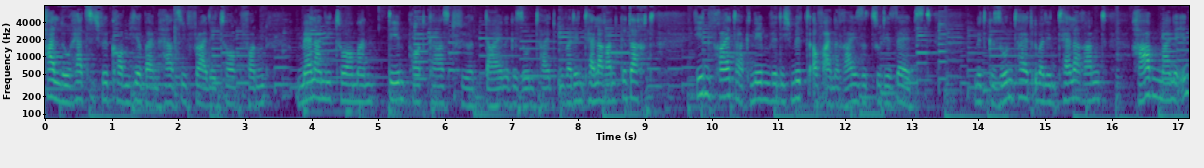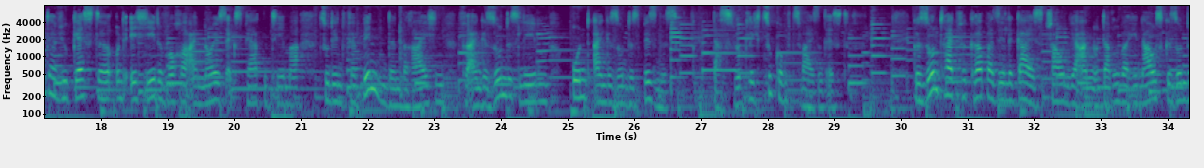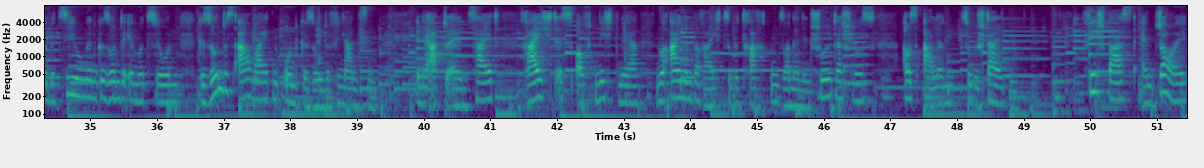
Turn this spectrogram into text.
Hallo, herzlich willkommen hier beim Healthy Friday Talk von Melanie Thormann, dem Podcast für deine Gesundheit über den Tellerrand gedacht. Jeden Freitag nehmen wir dich mit auf eine Reise zu dir selbst. Mit Gesundheit über den Tellerrand haben meine Interviewgäste und ich jede Woche ein neues Expertenthema zu den verbindenden Bereichen für ein gesundes Leben und ein gesundes Business, das wirklich zukunftsweisend ist. Gesundheit für Körper, Seele, Geist schauen wir an und darüber hinaus gesunde Beziehungen, gesunde Emotionen, gesundes Arbeiten und gesunde Finanzen. In der aktuellen Zeit reicht es oft nicht mehr, nur einen Bereich zu betrachten, sondern den Schulterschluss aus allen zu gestalten. Viel Spaß, enjoy!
